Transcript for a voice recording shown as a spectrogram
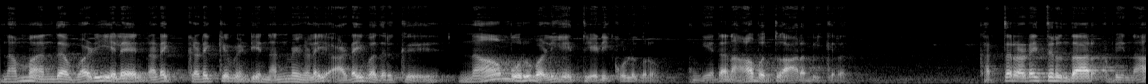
நம்ம அந்த வழியில் நடை கிடைக்க வேண்டிய நன்மைகளை அடைவதற்கு நாம் ஒரு வழியை தேடிக்கொள்ளுகிறோம் அங்கே தான் ஆபத்து ஆரம்பிக்கிறது. கர்த்தர் அடைத்திருந்தார் அப்படின்னா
